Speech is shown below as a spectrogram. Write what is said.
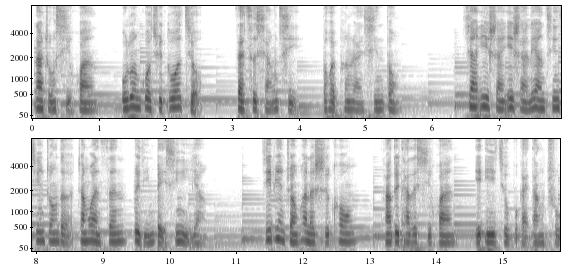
那种喜欢，无论过去多久，再次想起都会怦然心动，像《一闪一闪亮晶晶》中的张万森对林北星一样，即便转换了时空。他对她的喜欢也依旧不改当初。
